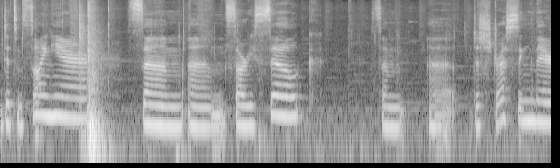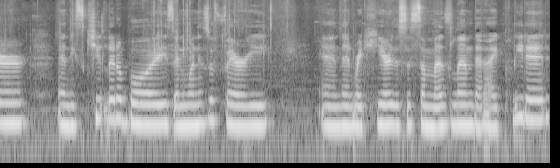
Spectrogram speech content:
did some sewing here, some um, sari silk, some uh, distressing there, and these cute little boys, and one is a fairy. And then right here, this is some muslin that I pleated.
